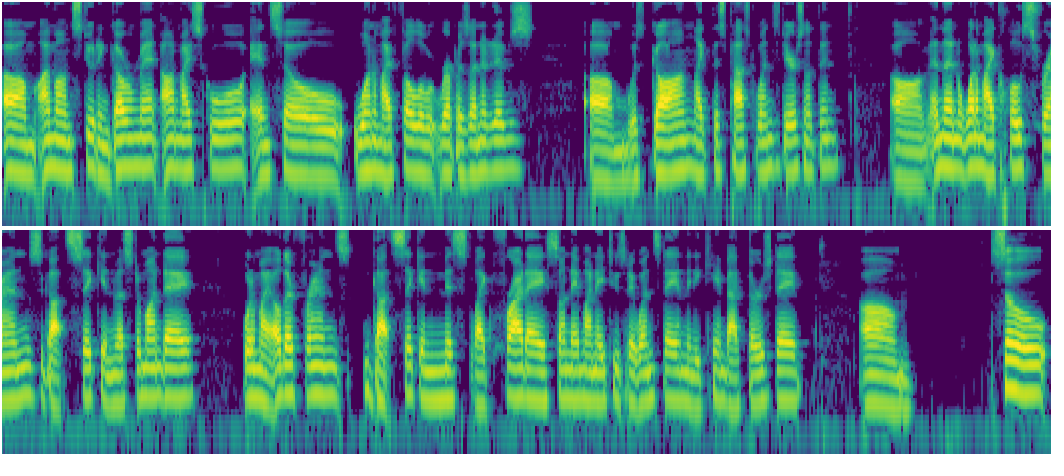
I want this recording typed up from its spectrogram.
Um, I'm on student government on my school, and so one of my fellow representatives um, was gone like this past Wednesday or something. Um, and then one of my close friends got sick and missed a Monday. One of my other friends got sick and missed like Friday, Sunday, Monday, Tuesday, Wednesday, and then he came back Thursday. Um, so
